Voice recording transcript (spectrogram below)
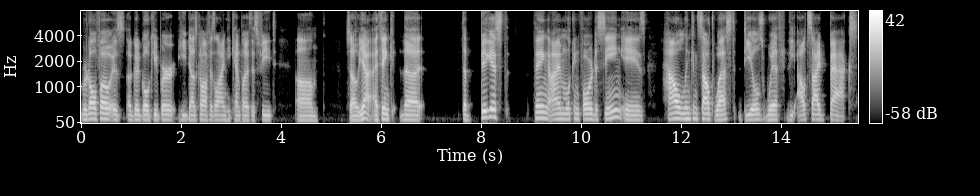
Rodolfo is a good goalkeeper. He does come off his line. He can play with his feet. Um, so yeah, I think the the biggest thing I'm looking forward to seeing is how Lincoln Southwest deals with the outside backs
